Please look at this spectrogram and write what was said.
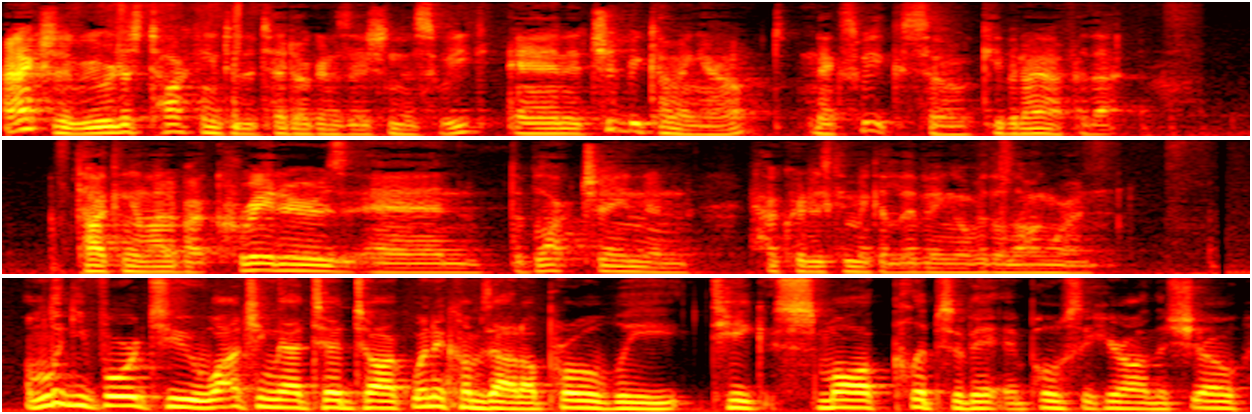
Actually, we were just talking to the TED organization this week, and it should be coming out next week, so keep an eye out for that. Talking a lot about creators and the blockchain and how creators can make a living over the long run. I'm looking forward to watching that TED Talk. When it comes out, I'll probably take small clips of it and post it here on the show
